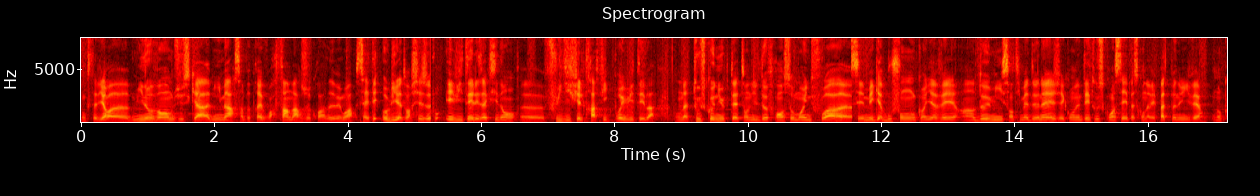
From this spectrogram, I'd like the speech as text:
donc c'est-à-dire euh, mi-novembre jusqu'à mi-mars à peu près, voire fin mars, je crois, de mémoire. Ça a été obligatoire chez eux pour éviter les accidents, fluidifier le trafic, pour éviter. Bah, on a tous connu peut-être en Ile-de-France au moins une fois ces méga bouchons quand il y avait un demi centimètre de neige et qu'on était tous coincés parce qu'on n'avait pas de pneus hiver. Donc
